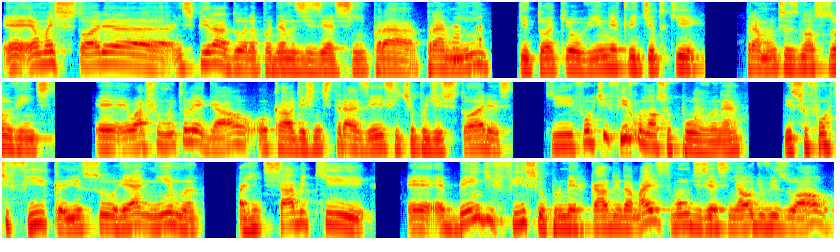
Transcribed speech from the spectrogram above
É, é uma história inspiradora, podemos dizer assim, para mim, que estou aqui ouvindo, e acredito que para muitos dos nossos ouvintes. É, eu acho muito legal, o Cláudio, a gente trazer esse tipo de histórias que fortificam o nosso povo, né? Isso fortifica, isso reanima. A gente sabe que é, é bem difícil para o mercado, ainda mais, vamos dizer assim, audiovisual,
